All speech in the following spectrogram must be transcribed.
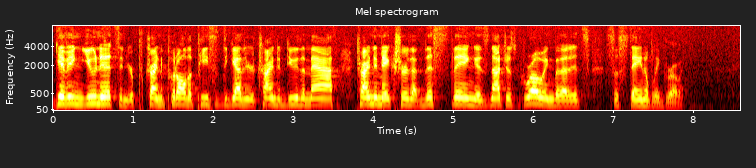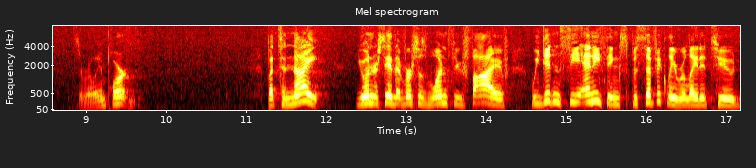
giving units, and you're trying to put all the pieces together. You're trying to do the math, trying to make sure that this thing is not just growing, but that it's sustainably growing. It's really important. But tonight, you understand that verses 1 through 5 we didn't see anything specifically related to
